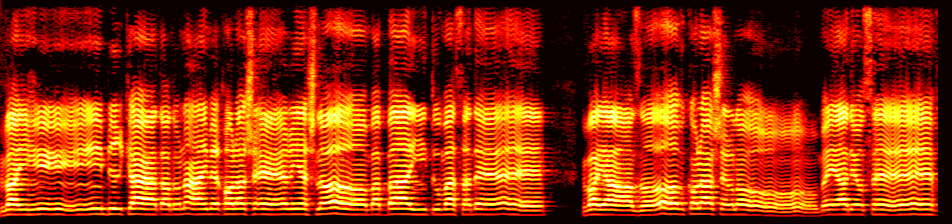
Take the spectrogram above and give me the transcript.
ויהי ברכת אדוני בכל אשר יש לו בבית ובשדה ויעזוב כל אשר לו ביד יוסף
